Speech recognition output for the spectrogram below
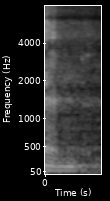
Again.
